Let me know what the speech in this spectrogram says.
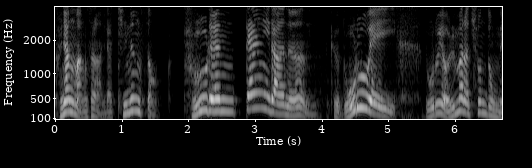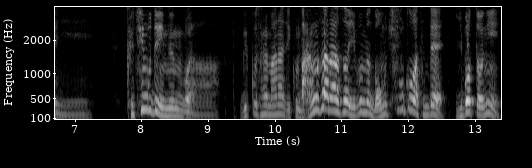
그냥 망사가 아니라 기능성. 브렌땡이라는 그 노르웨이 하, 노르웨이 얼마나 추운 동네니 그 친구들이 입는 거야. 믿고 살만하지. 그리고 망사라서 입으면 너무 추울 것 같은데 입었더니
